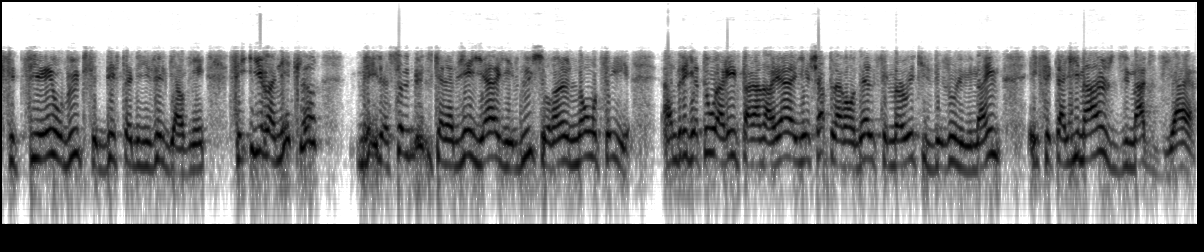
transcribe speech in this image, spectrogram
puis c'est de tirer au but, puis c'est de déstabiliser le gardien. C'est ironique, là, mais le seul but du Canadien hier, il est venu sur un non-tir. André Gatto arrive par en arrière, il échappe la rondelle, c'est Murray qui se déjoue lui-même, et c'est à l'image du match d'hier.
